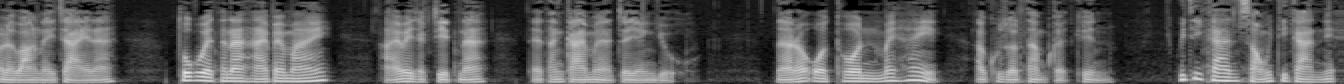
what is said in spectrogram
ปล่อยวางในใจนะ ทุกเวทนาหายไปไหมหายไปจากจิตนะ แต่ทางกายมันอาจจะยังอยู่นะเราอดทนไม่ให้อกุศลธรรมเกิดขึ้น วิธีการ 2 วิธีการเนี่ย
